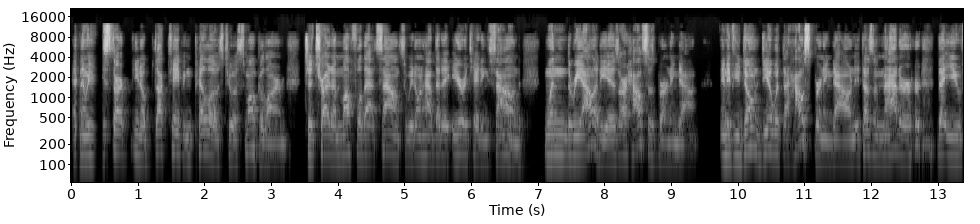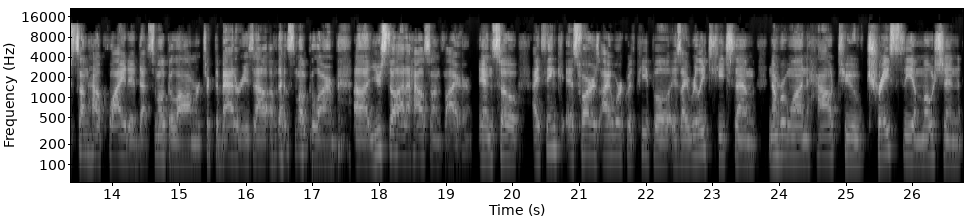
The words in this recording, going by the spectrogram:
And then we start, you know, duct taping pillows to a smoke alarm to try to muffle that sound so we don't have that irritating sound. When the reality is our house is burning down. And if you don't deal with the house burning down, it doesn't matter that you've somehow quieted that smoke alarm or took the batteries out of that smoke alarm. Uh, you still had a house on fire. And so I think as far as I work with people is I really teach them number one, how to trace the emotion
